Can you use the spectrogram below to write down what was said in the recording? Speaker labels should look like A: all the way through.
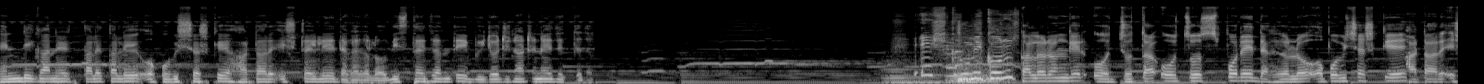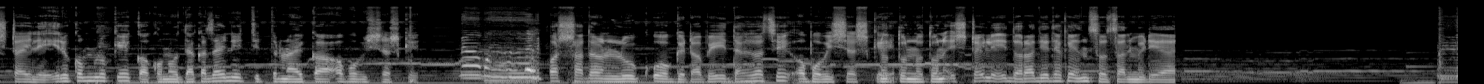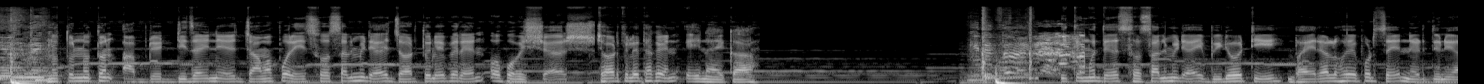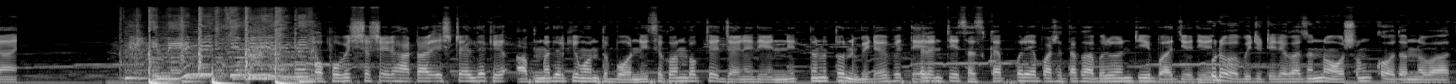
A: হিন্দি গানের তালে তালে অপবিশ্বাসকে হাঁটার স্টাইলে দেখা গেল। বিস্তারিত জানতে ভিডিওটি না টেনে দেখতে থাকুন।
B: তুমি কোন
A: কালো রঙের ও জুতা ও চোস পরে দেখা গেল অপবিশ্বাসকে হাঁটার স্টাইলে। এরকম লুকে কখনো দেখা যায়নি চিত্রনায়িকা অপবিশ্বাসকে। অসাধারণ লুক ও গেটআপেই দেখা গেছে অপবিশ্বাসকে। নতুন নতুন স্টাইলে ধরা দিয়ে থাকেন সোশ্যাল মিডিয়ায় নতুন নতুন আপডেট ডিজাইনের জামা পরে সোশ্যাল মিডিয়ায় ঝড় তুলে ফেরেন অপবিশ্বাস ঝড় তুলে থাকেন এই নায়িকা। ইতিমধ্যে সোশ্যাল মিডিয়ায় ভিডিওটি ভাইরাল হয়ে পড়ছে নেট দুনিয়ায় অপবিশ্বাসের হাঁটার স্টাইল দেখে আপনাদের কি মন্তব্য? নিচে বক্সে জানিয়ে দিন। নিত্য নতুন ভিডিও পেতে চ্যানেলটি সাবস্ক্রাইব করে পাশে থাকা বেলবনটি বাজিয়ে দিন। পুরো ভিডিওটি দেখার জন্য অসংখ্য ধন্যবাদ।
